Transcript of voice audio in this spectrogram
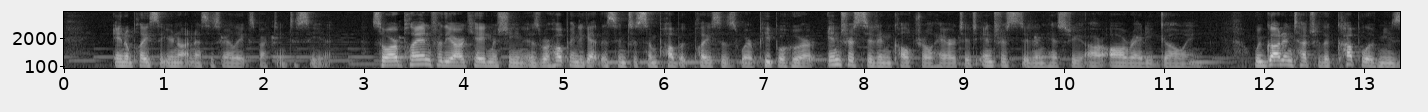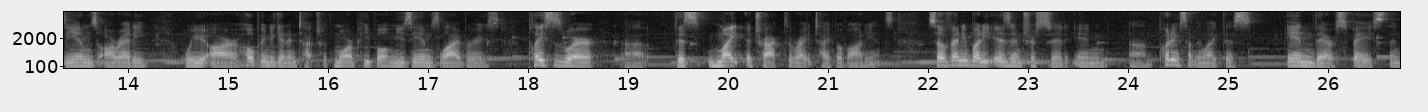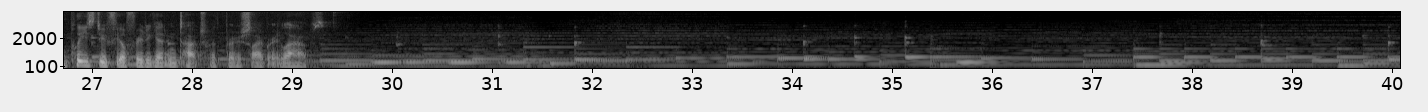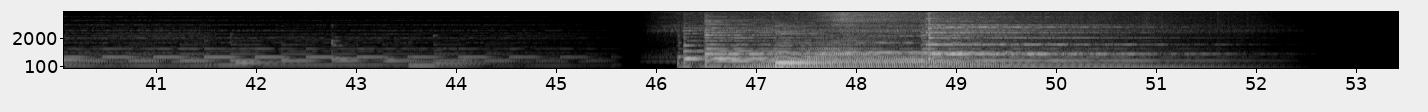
in a place that you're not necessarily expecting to see it. So our plan for the arcade machine is we're hoping to get this into some public places where people who are interested in cultural heritage, interested in history, are already going. We've got in touch with a couple of museums already. We are hoping to get in touch with more people, museums, libraries, places where uh, this might attract the right type of audience. So if anybody is interested in um, putting something like this in their space, then please do feel free to get in touch with British Library Labs.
